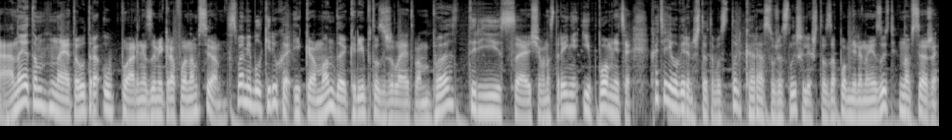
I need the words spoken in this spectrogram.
А на этом, на это утро у парня за микрофоном все. С вами был Кирюха и команда Криптус желает вам потрясающего настроения. И помните, хотя я уверен, что это вы столько раз уже слышали, что запомнили наизусть, но все же,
